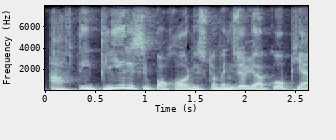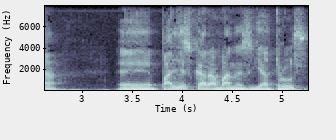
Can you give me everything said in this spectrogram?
αυτή η πλήρης υποχώρηση στο Βενιζέλιο ακούω πια ε, παλιές καραβάνες γιατρούς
